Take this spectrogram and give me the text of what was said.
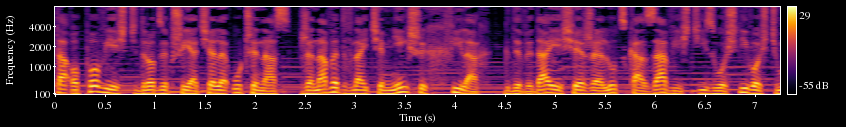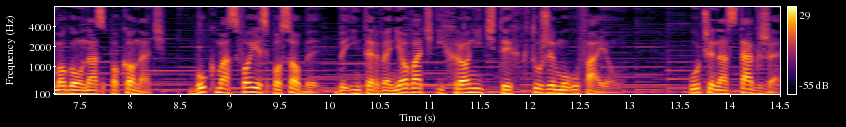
Ta opowieść, drodzy przyjaciele, uczy nas, że nawet w najciemniejszych chwilach, gdy wydaje się, że ludzka zawiść i złośliwość mogą nas pokonać, Bóg ma swoje sposoby, by interweniować i chronić tych, którzy mu ufają. Uczy nas także,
